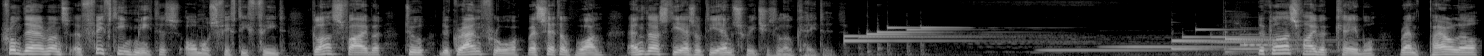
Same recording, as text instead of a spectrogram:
From there runs a 15 meters, almost 50 feet, glass fiber to the ground floor where setup 1 and thus the SOTM switch is located. The glass fiber cable ran parallel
